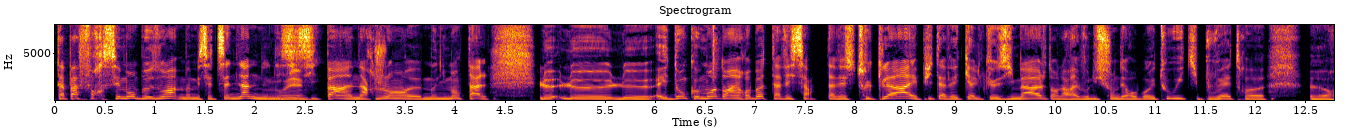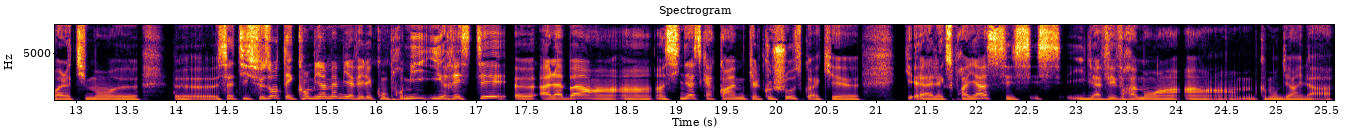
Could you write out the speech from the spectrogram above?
t'as pas forcément besoin mais cette scène là ne Oui. nécessite pas un argent euh, monumental le le le et donc au moins dans un robot t'avais ça. T'avais ce truc là et puis t'avais quelques images dans la révolution des robots et tout oui qui pouvaient être euh, euh, relativement euh, euh, satisfaisantes. Et quand bien même il y avait les compromis il restait euh, à la barre un, un, un cinéaste qui a quand même quelque chose quoi qui est, Alex Proyas c'est- il avait vraiment un, un comment dire il a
